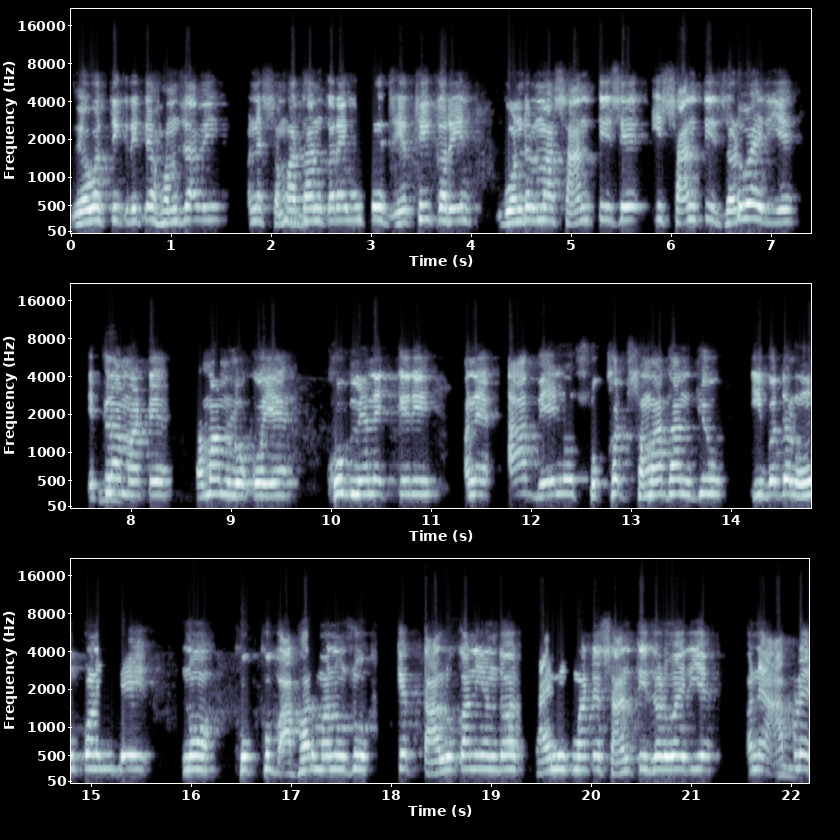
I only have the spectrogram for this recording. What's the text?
વ્યવસ્થિત રીતે સમજાવી અને સમાધાન કરાવ્યું છે. જેથી કરીને ગોંડલમાં શાંતિ છે. એ શાંતિ જળવાઈ રહે એટલા માટે તમામ લોકોએ ખૂબ મહેનત કરી અને આ બેયનું સુખદ સમાધાન થયું. એ બદલ હું પણ એ બે નો ખૂબ ખૂબ આભાર માનું છું કે તાલુકાની અંદર કાયમિક માટે શાંતિ જળવાઈ રહીએ અને આપણે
